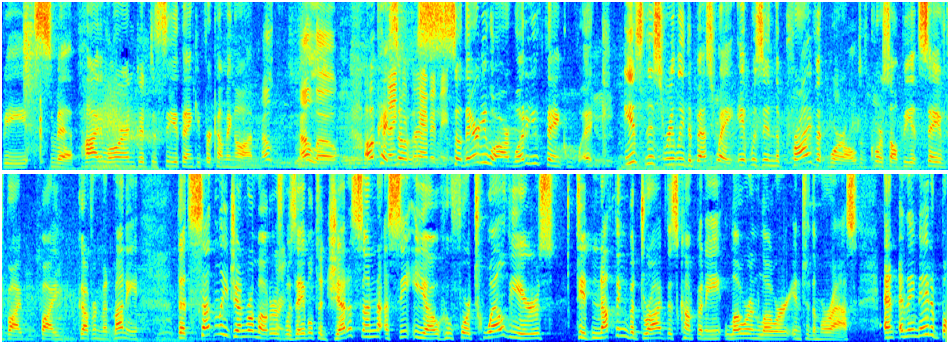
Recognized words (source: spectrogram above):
B. Smith. Hi, Lauren. Good to see you. Thank you for coming on. Hello. Okay, Thank so you for having me. so there you are. What do you think? Is this really the best way? It was in the private world, of course, albeit saved by by government money. That suddenly General Motors was able to jettison a CEO who, for 12 years, did nothing but drive this company lower and lower into the morass. And, and they made a b-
